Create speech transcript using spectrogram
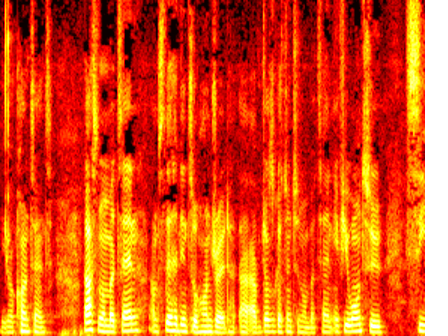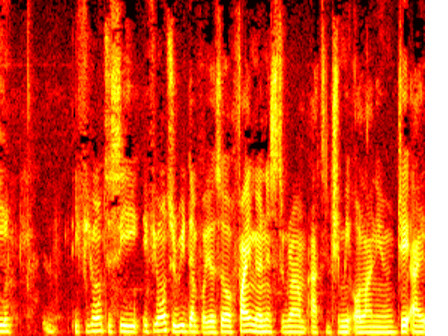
your content. That's number 10 i'm still heading to 100 i've just gotten to number 10 if you want to see if you want to see if you want to read them for yourself find me on instagram at jimmy olanihun j-i-m-i-o-l-a-n-i-h-u-n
